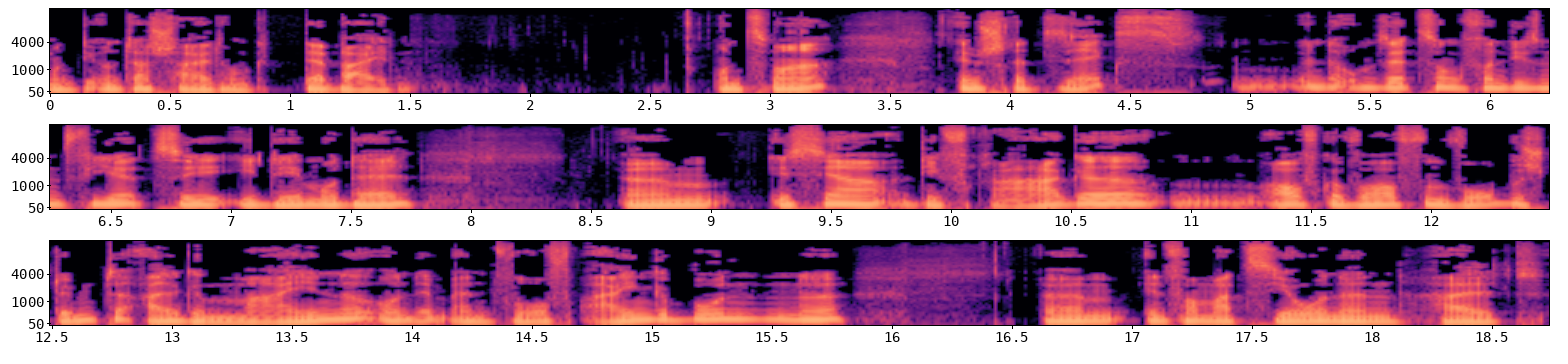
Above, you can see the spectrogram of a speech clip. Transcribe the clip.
und die Unterscheidung der beiden. Und zwar im Schritt 6 in der Umsetzung von diesem 4CID-Modell ähm, ist ja die Frage ähm, aufgeworfen, wo bestimmte allgemeine und im Entwurf eingebundene ähm, Informationen halt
